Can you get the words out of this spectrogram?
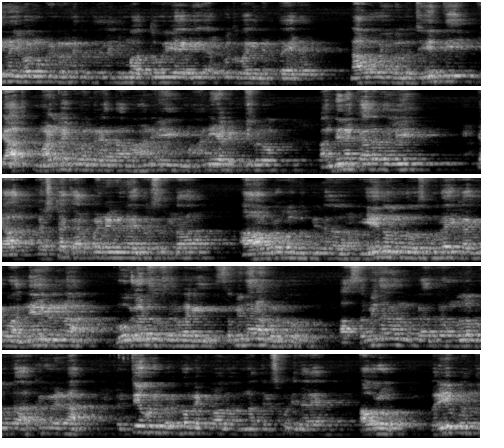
ಇನ್ನು ಯುವ ಮುಖಂಡರ ನೇತೃತ್ವದಲ್ಲಿ ತುಂಬಾ ಅದ್ದೂರಿಯಾಗಿ, ಅದ್ಭುತವಾಗಿ ನಡೀತಾ ಇದೆ. ನಾವು ಈ ಒಂದು ಜಯಂತಿ ಯಾಕೆ ಮಾಡಬೇಕು ಅಂದ್ರೆ ಅಂತ ಮಹನೀಯ ಮಹನೀಯ ವ್ಯಕ್ತಿಗಳು ಅಂದಿನ ಕಾಲದಲ್ಲಿ ಯಾ, ಕಷ್ಟ ಕಾರ್ಪಣ್ಯಗಳನ್ನ ಎದುರಿಸುತ್ತಾ ಅವರ ಒಂದು ಏನೋ ಏನು ಒಂದು ಸಮುದಾಯಕ್ಕಾಗಿರುವ ಅನ್ಯಾಯಗಳನ್ನ ಹೋಗಲಾಡಿಸುವ ಸಲುವಾಗಿ ಸಂವಿಧಾನ ಬರೆದು ಆ ಸಂವಿಧಾನದ ಮುಖಾಂತರ ಮೂಲಭೂತ ಹಕ್ಕುಗಳನ್ನ ಪ್ರತಿಯೊಬ್ಬರು ಪಡ್ಕೋಬೇಕು ಅನ್ನೋದನ್ನ ತಿಳಿಸ್ಕೊಟ್ಟಿದ್ದಾರೆ. ಅವರು ಬರೀ ಒಂದು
